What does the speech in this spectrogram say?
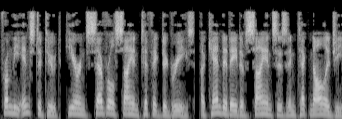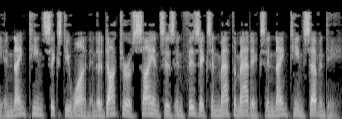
From the institute, he earned several scientific degrees, a candidate of sciences in technology in 1961 and a doctor of sciences in physics and mathematics in 1970.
